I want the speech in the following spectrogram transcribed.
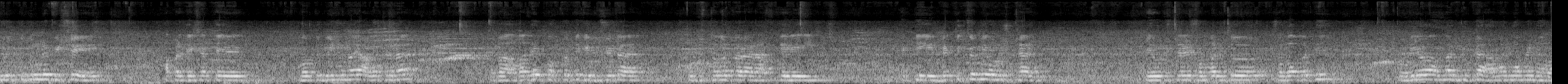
গুরুত্বপূর্ণ বিষয়ে আপনাদের সাথে মত বিনিময়, আলোচনা এবং আমাদের পক্ষ থেকে বিষয়টা উপস্থাপন করার আজকের এই একটি ব্যতিক্রমী অনুষ্ঠান। এই অনুষ্ঠানের সম্মানিত সভাপতি উনিও আমার দুটা আমার নামে আহ,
